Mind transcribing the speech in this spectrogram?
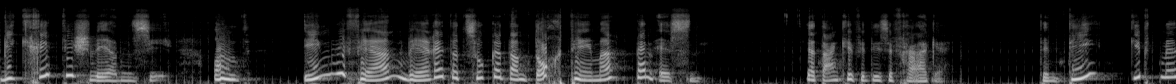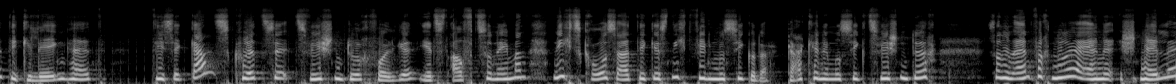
Wie kritisch werden Sie? Und inwiefern wäre der Zucker dann doch Thema beim Essen? Ja, danke für diese Frage. Denn die gibt mir die Gelegenheit, diese ganz kurze Zwischendurchfolge jetzt aufzunehmen. Nichts Großartiges, nicht viel Musik oder gar keine Musik zwischendurch, sondern einfach nur eine schnelle,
